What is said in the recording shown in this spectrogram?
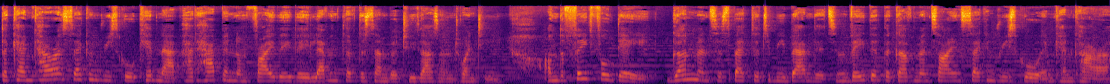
The Kankara Secondary School kidnap had happened on Friday, the 11th of December 2020. On the fateful day, gunmen suspected to be bandits invaded the government science secondary school in Kankara.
